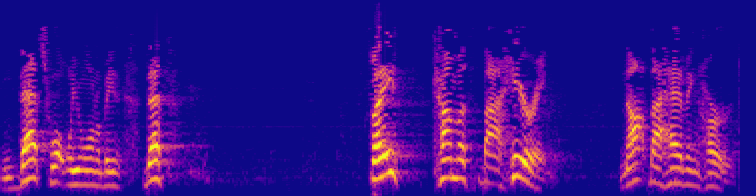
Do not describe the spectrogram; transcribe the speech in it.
That's what we want to be. That, faith cometh by hearing, not by having heard.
